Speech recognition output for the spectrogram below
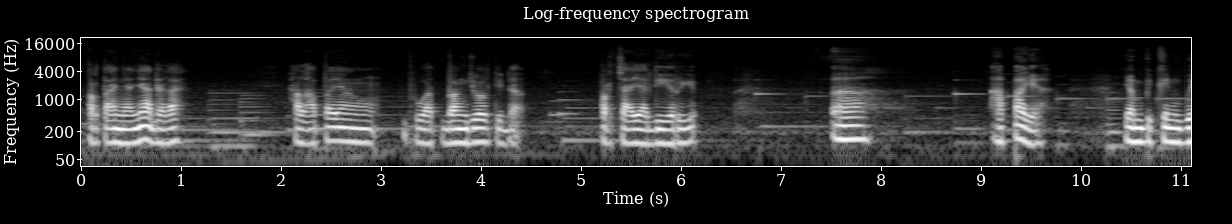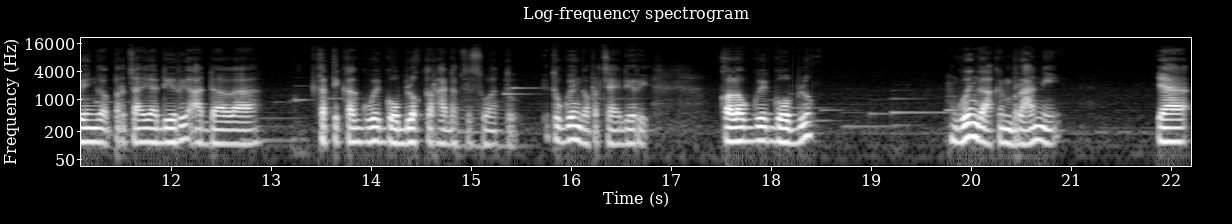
pertanyaannya adalah hal apa yang buat Bang Jul tidak percaya diri uh, apa ya yang bikin gue nggak percaya diri adalah ketika gue goblok terhadap sesuatu. Itu gue nggak percaya diri. Kalau gue goblok gue nggak akan berani. Ya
